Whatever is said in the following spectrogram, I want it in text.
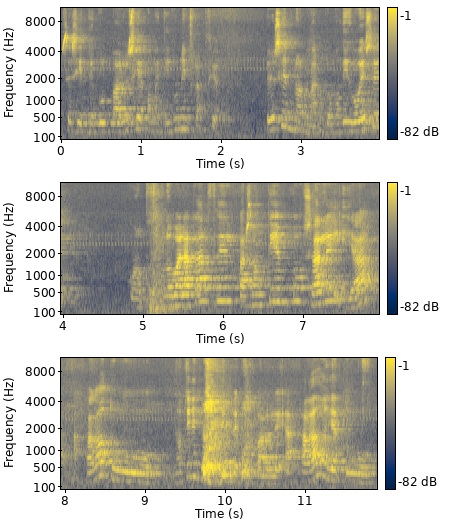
se siente culpable si ha cometido una infracción. Pero ese es normal, como digo, ese, uno va a la cárcel, pasa un tiempo, sale y ya has pagado tu... no tienes que sentirte culpable, has pagado ya tu,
